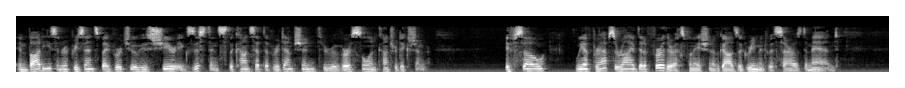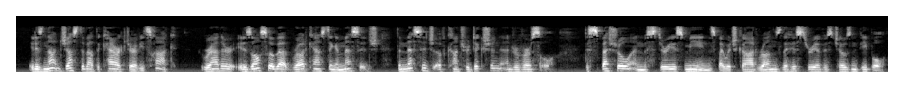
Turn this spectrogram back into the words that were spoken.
embodies and represents by virtue of his sheer existence the concept of redemption through reversal and contradiction. If so, we have perhaps arrived at a further explanation of God's agreement with Sarah's demand. It is not just about the character of Yitzchak, rather, it is also about broadcasting a message, the message of contradiction and reversal, the special and mysterious means by which God runs the history of his chosen people,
